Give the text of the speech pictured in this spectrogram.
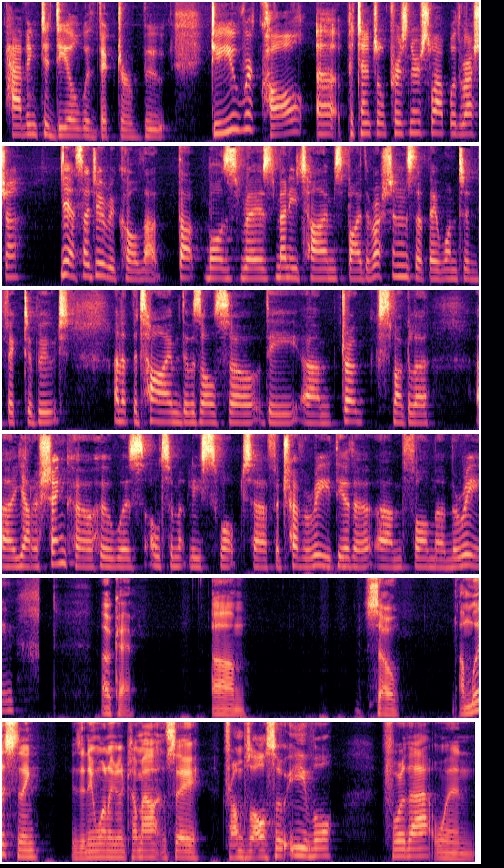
having to deal with Victor Bout. Do you recall a potential prisoner swap with Russia? Yes, I do recall that. That was raised many times by the Russians that they wanted Victor Bout. And at the time, there was also the um, drug smuggler uh, Yaroshenko, who was ultimately swapped uh, for Trevor Reed, the other um, former Marine. Okay. Um, so I'm listening. Is anyone going to come out and say Trump's also evil for that when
